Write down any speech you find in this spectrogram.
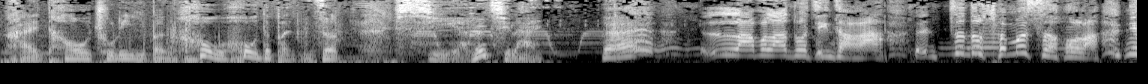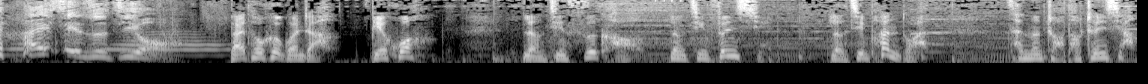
还掏出了一本厚厚的本子，写了起来。哎，拉布拉多警长啊，这都什么时候了，你还写日记哦？白头鹤馆长，别慌，冷静思考，冷静分析，冷静判断，才能找到真相。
